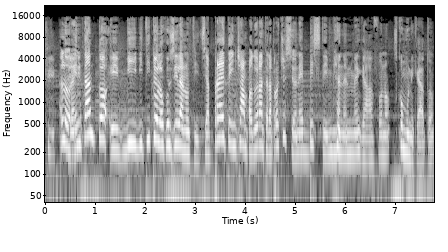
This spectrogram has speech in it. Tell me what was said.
Sì. Allora, sì. intanto eh, vi, vi, titolo così la notizia: Prete inciampa durante la processione e bestemmia nel megafono. Scomunicato.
